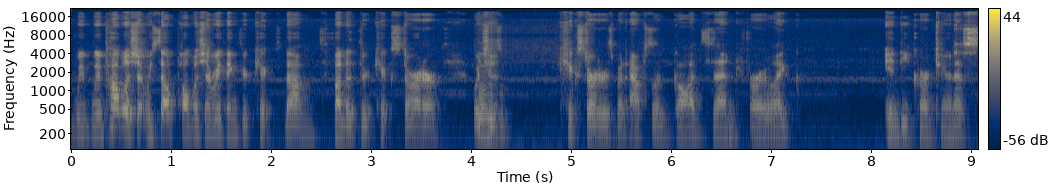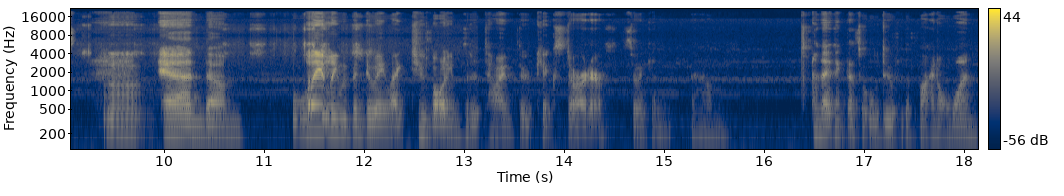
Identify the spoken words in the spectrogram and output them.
we, we publish it, we self publish everything through Kick, um, funded through Kickstarter, which is Kickstarter has been absolute godsend for like indie cartoonists. Mhm. And um, lately, we've been doing like two volumes at a time through Kickstarter, so we can. Um, and I think that's what we'll do for the final one.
